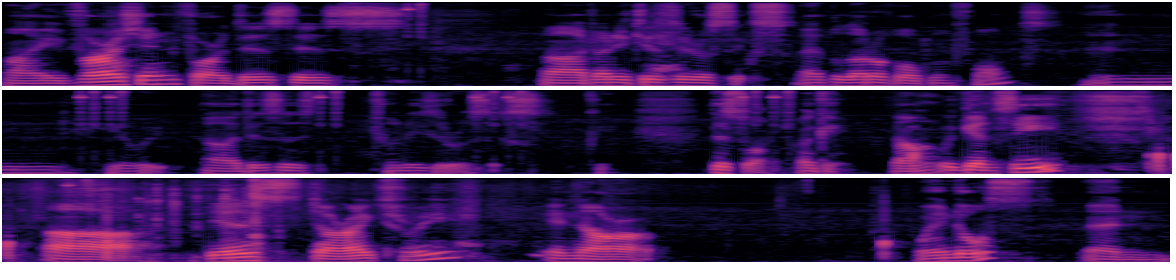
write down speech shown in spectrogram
My version for this is uh, 2206 I have a lot of open forms. And here we, uh, this is 2006 okay. This one. Okay. Now we can see uh, this directory in our windows. And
